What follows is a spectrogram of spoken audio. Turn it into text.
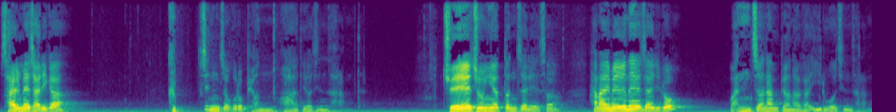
삶의 자리가 급진적으로 변화되어진 사람들. 죄의 종이었던 자리에서 하나님의 은혜의 자리로 완전한 변화가 이루어진 사람들.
